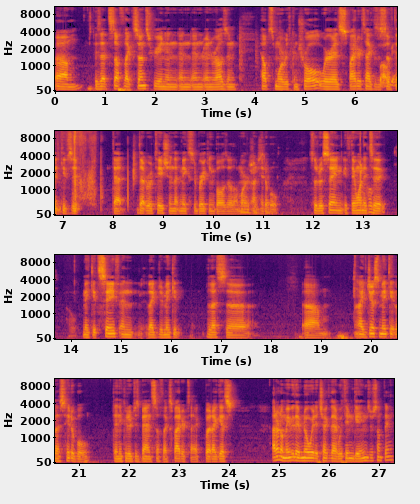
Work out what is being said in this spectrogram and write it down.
Um, is that stuff like sunscreen and, and, and, and rosin helps more with control, whereas spider tack is the Ball stuff game. that gives it that that rotation that makes the breaking balls a lot more unhittable. So they're saying if they wanted to make it safe and like to make it less uh, um, like just make it less hittable, then they could have just banned stuff like spider tack. But I guess I don't know. Maybe they have no way to check that within games or something.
